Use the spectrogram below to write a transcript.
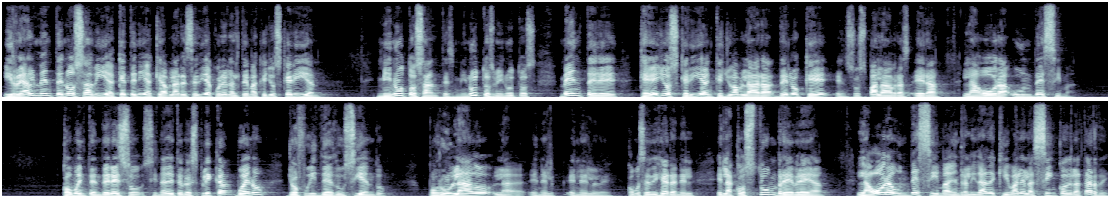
y realmente no sabía qué tenía que hablar ese día, cuál era el tema que ellos querían. Minutos antes, minutos, minutos, me enteré que ellos querían que yo hablara de lo que, en sus palabras, era la hora undécima. ¿Cómo entender eso si nadie te lo explica? Bueno, yo fui deduciendo, por un lado, en, el, ¿cómo se dijera? En, el, en la costumbre hebrea, la hora undécima en realidad equivale a las 5 de la tarde.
